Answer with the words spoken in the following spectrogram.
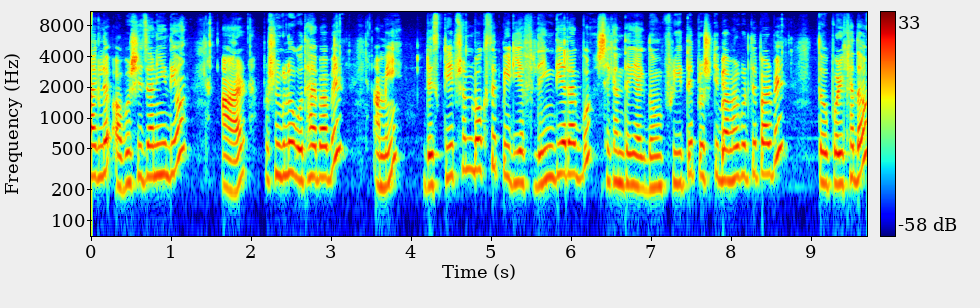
লাগলে অবশ্যই জানিয়ে দিও। আর প্রশ্নগুলো কোথায় পাবে আমি ডিসক্রিপশন বক্সে পিডিএফ লিঙ্ক দিয়ে রাখব। সেখান থেকে একদম ফ্রিতে প্রশ্নটি ব্যবহার করতে পারবে। তো পরীক্ষা দাও।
